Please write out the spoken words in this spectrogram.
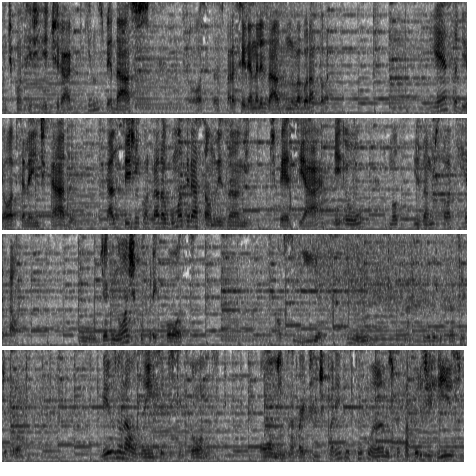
onde consiste em retirar pequenos pedaços próstatas para serem analisados no laboratório. E essa biópsia é indicada caso seja encontrada alguma alteração no exame de PSA e, ou no exame de toque retal. O diagnóstico precoce auxilia muito na cura do câncer de próstata. Mesmo na ausência de sintomas, homens a partir de 45 anos com fatores de risco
